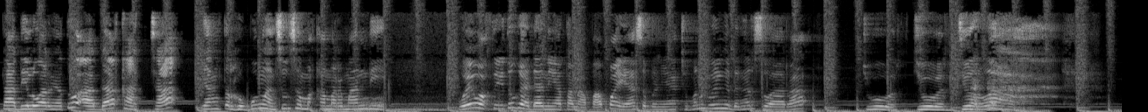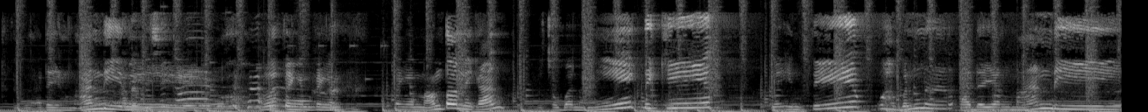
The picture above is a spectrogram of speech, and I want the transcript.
nah di luarnya tuh ada kaca yang terhubung langsung sama kamar mandi. Gue waktu itu gak ada niatan apa apa ya sebenarnya cuman gue ngedengar suara jur jur jur. Wah. Ada yang mandi Ada nih. Wah, gue pengen pengen pengen nonton nih kan. Gue coba naik dikit. Gue intip. Wah bener ada yang mandi.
